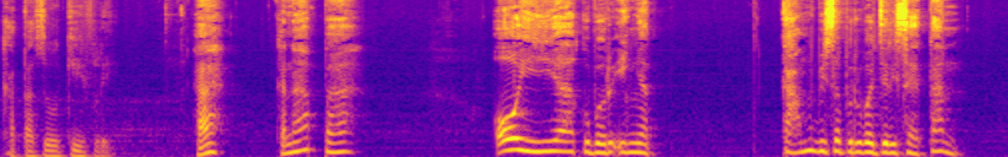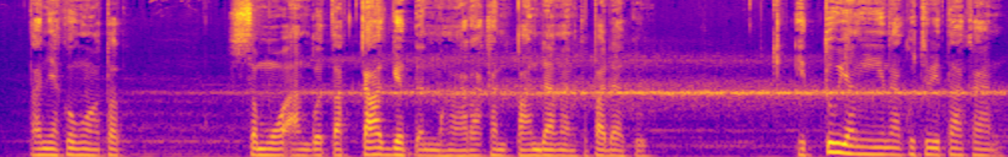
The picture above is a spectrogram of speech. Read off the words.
kata Zulkifli. Hah? Kenapa? Oh iya, aku baru ingat. Kamu bisa berubah jadi setan? Tanyaku ngotot. Semua anggota kaget dan mengarahkan pandangan kepadaku. Itu yang ingin aku ceritakan.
